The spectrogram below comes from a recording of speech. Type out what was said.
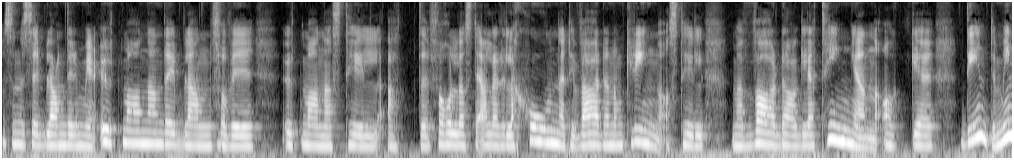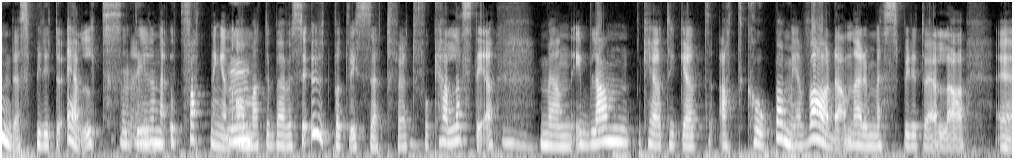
Och som du säger, ibland är det mer utmanande, ibland får vi utmanas till att förhålla oss till alla relationer, till världen omkring oss, till de här vardagliga tingen. Och eh, det är inte mindre spirituellt. Så mm. det är den här uppfattningen mm. om att det behöver se ut på ett visst sätt för att få kallas det. Mm. Men ibland kan jag tycka att att copa med vardagen är det mest spirituella, eh,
